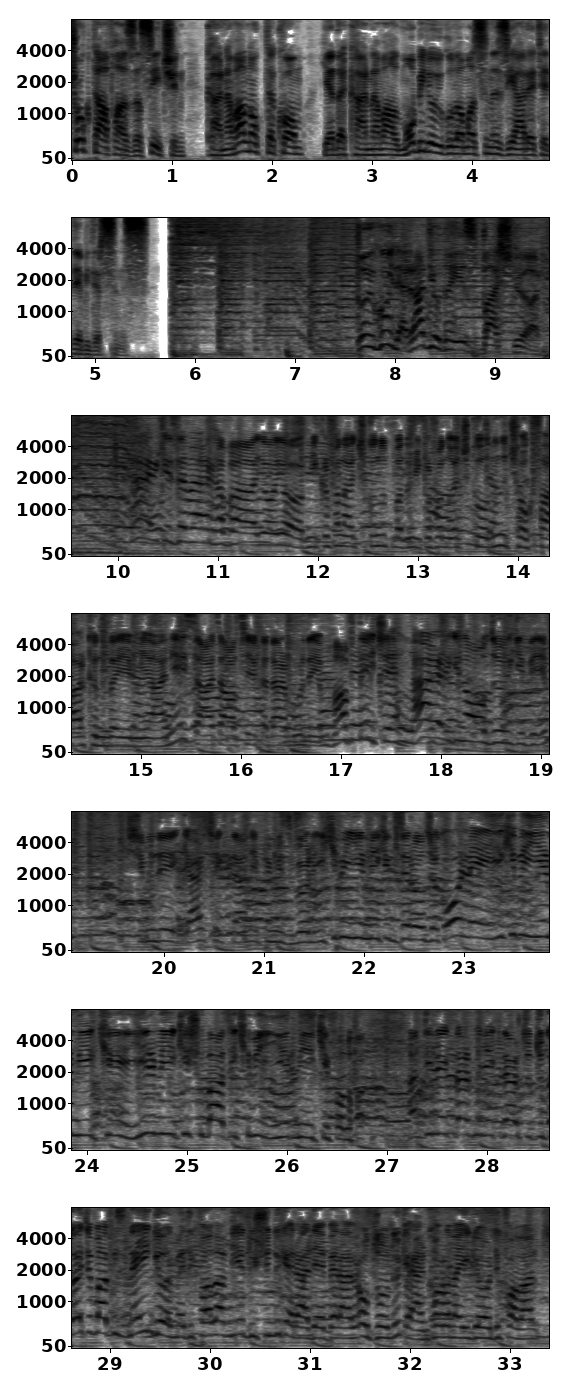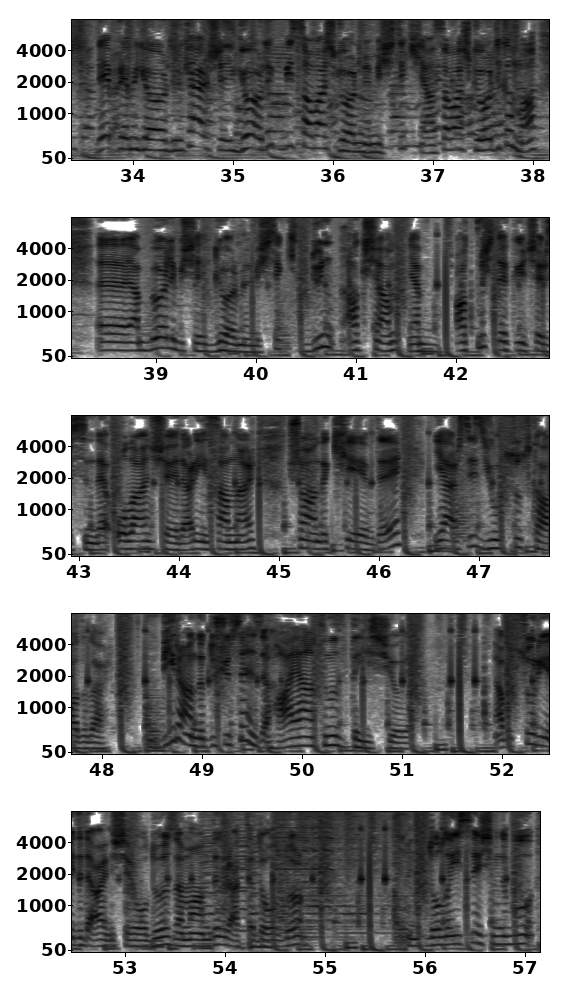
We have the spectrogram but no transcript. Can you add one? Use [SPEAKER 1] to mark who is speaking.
[SPEAKER 1] Çok daha fazlası için karnaval.com ya da karnaval mobil uygulamasını ziyaret edebilirsiniz. Duygu ile radyodayız başlıyor.
[SPEAKER 2] Herkese merhaba. Yo yo mikrofonu açık unutmadım. Mikrofonu açık olduğunu çok farkındayım yani. Saat 6'ya kadar buradayım. Hafta içi her gün olduğu gibi. Şimdi gerçekten hepimiz böyle 2022 güzel olacak. Oley 2022 22 Şubat 2022 falan. Hani dilekler milekler tuttuk. Acaba biz neyi görmedik falan diye düşündük herhalde beraber oturduk. Yani koronayı gördük falan. Depremi gördük. Her şeyi gördük. Bir savaş görmemiştik. Yani savaş gördük ama e, yani böyle bir şey görmemiştik. Dün akşam yani 60 dakika içerisinde olan şeyler insanlar şu anda Kiev'de yersiz yurtsuz kaldılar. Bir anda düşünsenize hayatınız değişiyor ya. Ya bu Suriye'de de aynı şey oldu. Zamanında Irak'ta da oldu. Dolayısıyla şimdi bu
